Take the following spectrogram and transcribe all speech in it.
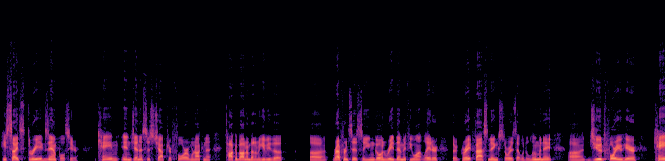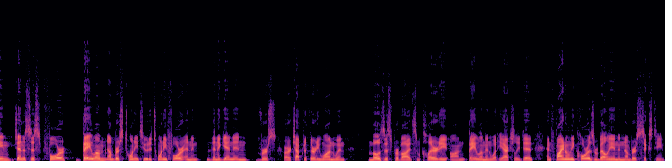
He cites three examples here. Cain in Genesis chapter 4. We're not going to talk about him, but I'm going to give you the uh, references so you can go and read them if you want later. They're great, fascinating stories that would illuminate uh, Jude for you here. Cain, Genesis 4, Balaam, Numbers 22 to 24, and then again in verse or chapter 31 when Moses provides some clarity on Balaam and what he actually did. And finally, Korah's rebellion in Numbers 16.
